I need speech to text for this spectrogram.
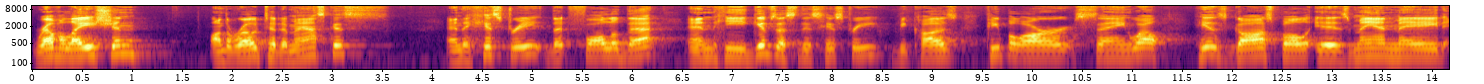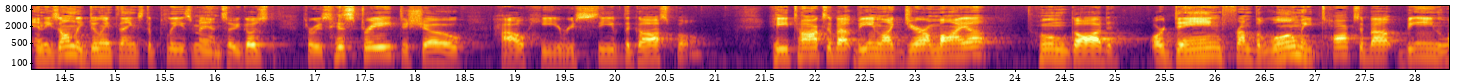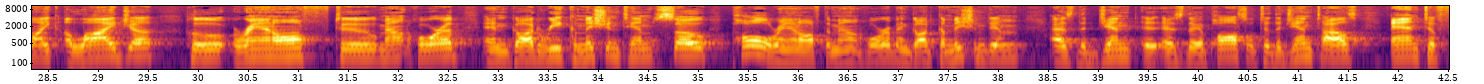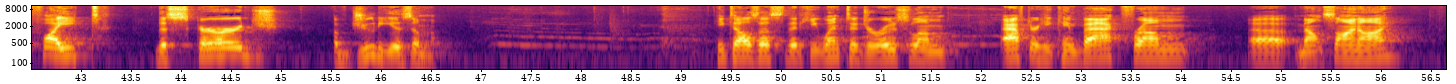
revelation on the road to Damascus and the history that followed that. And he gives us this history because people are saying, well, his gospel is man made and he's only doing things to please man. So he goes through his history to show how he received the gospel. He talks about being like Jeremiah, whom God ordained from the womb. He talks about being like Elijah, who ran off to Mount Horeb and God recommissioned him. So Paul ran off to Mount Horeb and God commissioned him as the, gen, as the apostle to the Gentiles and to fight the scourge of Judaism. He tells us that he went to Jerusalem after he came back from uh, Mount Sinai.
